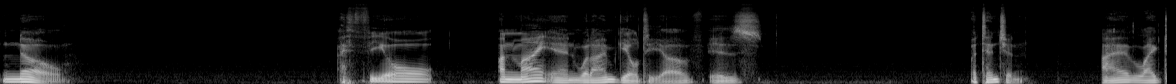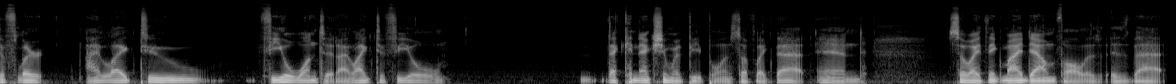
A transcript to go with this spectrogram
No. I feel on my end, what I'm guilty of is attention. I like to flirt. I like to feel wanted. I like to feel that connection with people and stuff like that. And so I think my downfall is is that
